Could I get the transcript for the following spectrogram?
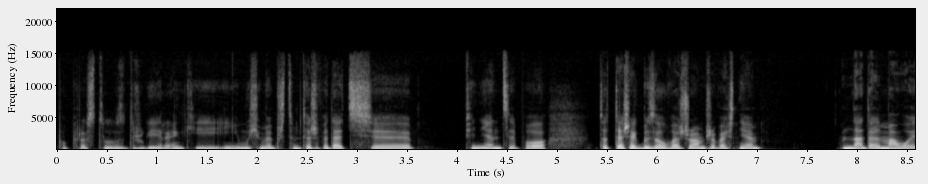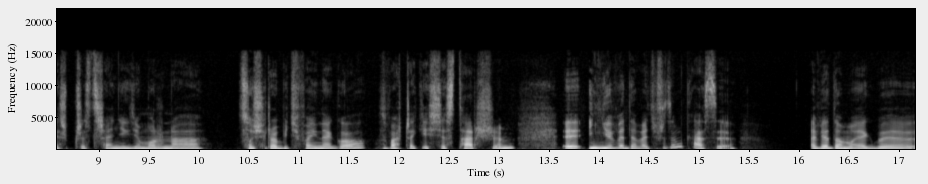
po prostu z drugiej ręki i nie musimy przy tym też wydać y, pieniędzy, bo to też jakby zauważyłam, że właśnie nadal mało jest przestrzeni, gdzie można coś robić fajnego, zwłaszcza jak jest się starszym y, i nie wydawać przy tym kasy. A wiadomo, jakby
